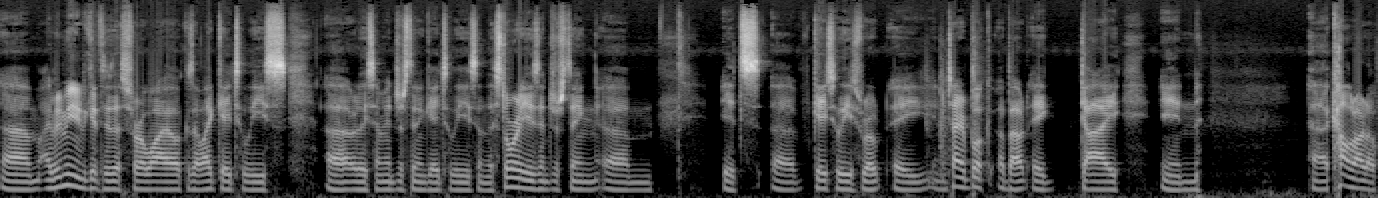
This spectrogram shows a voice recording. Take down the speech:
Um, I've been meaning to get to this for a while because I like Gay Talese, uh, or at least I'm interested in Gay Talese, and the story is interesting. Um, it's uh, Gay Talese wrote a an entire book about a guy in uh, Colorado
